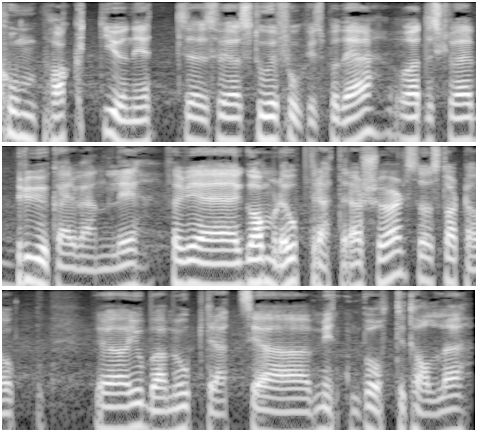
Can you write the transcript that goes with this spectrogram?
kompakt unit, så vi har stor fokus på det. Og at det skulle være brukervennlig. For vi er gamle oppdrettere sjøl, så starta opp. Vi har jobba med oppdrett siden midten på 80-tallet.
